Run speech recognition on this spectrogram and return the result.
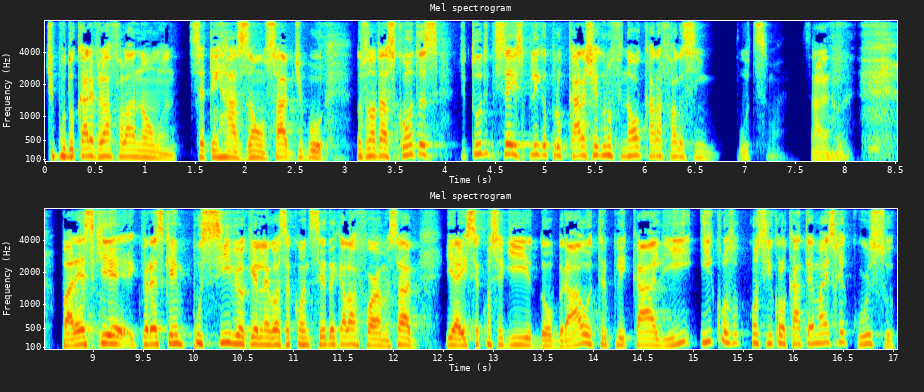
Tipo, do cara virar e falar, não, mano, você tem razão, sabe? Tipo, no final das contas, de tudo que você explica pro cara, chega no final, o cara fala assim, putz, mano, sabe? Parece que, parece que é impossível aquele negócio acontecer daquela forma, sabe? E aí você conseguir dobrar ou triplicar ali e conseguir colocar até mais recurso.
